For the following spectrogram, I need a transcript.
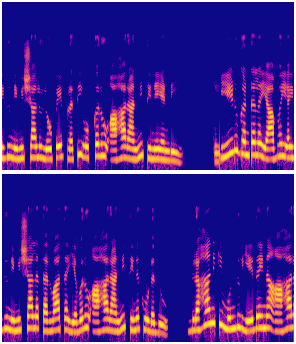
ఐదు నిమిషాలు లోపే ప్రతి ఒక్కరూ ఆహారాన్ని తినేయండి. ఏడు గంటల యాభై ఐదు నిమిషాల తర్వాత ఎవరు ఆహారాన్ని తినకూడదు. గ్రహానికి ముందు ఏదైనా ఆహార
